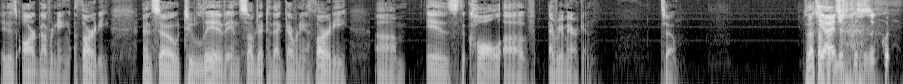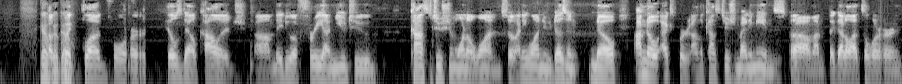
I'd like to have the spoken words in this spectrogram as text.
It is our governing authority, and so to live in subject to that governing authority um, is the call of every American. So, so that's yeah, and just this is a quick go a go go. quick plug for Hillsdale College. Um, they do a free on YouTube Constitution 101. So anyone who doesn't know, I'm no expert on the Constitution by any means. Um, I'm, I got a lot to learn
